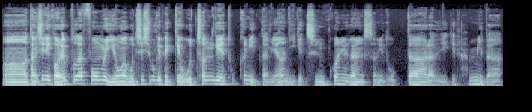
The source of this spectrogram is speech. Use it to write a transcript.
어, 당신이 거래 플랫폼을 이용하고 75개, 100개, 5000개의 토큰이 있다면 이게 증권일 가능성이 높다라는 얘기를 합니다.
